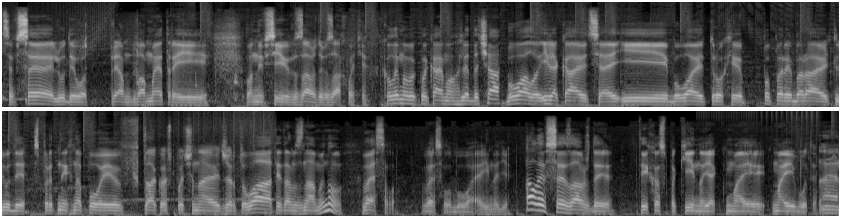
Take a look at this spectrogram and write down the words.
Це все люди от прям два метри, і вони всі завжди в захваті. Коли ми викликаємо глядача, бувало і лякаються, і бувають трохи поперебирають люди спиртних напоїв, також починають жартувати там з нами. Ну, весело. Весело буває іноді. Але все завжди тихо, спокійно, як має, має бути. Е,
